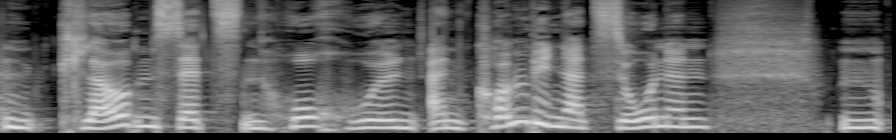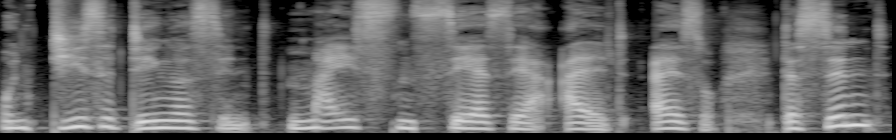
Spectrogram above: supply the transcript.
an Glaubenssätzen hochholen, an Kombinationen, und diese Dinge sind meistens sehr, sehr alt. Also, das sind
